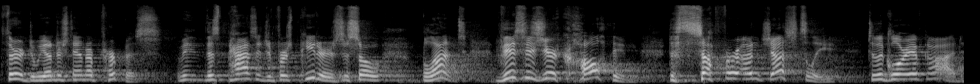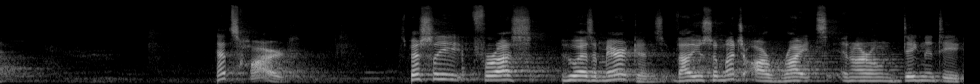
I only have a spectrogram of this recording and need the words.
Third, do we understand our purpose? I mean, this passage in 1 Peter is just so blunt. This is your calling to suffer unjustly to the glory of God. That's hard, especially for us who, as Americans, value so much our rights and our own dignity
